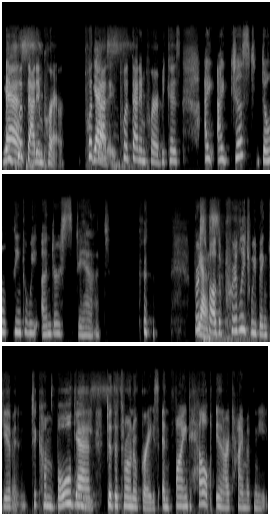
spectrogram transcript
yes. and put that in prayer. Put yes. that, put that in prayer because I, I just don't think we understand. First yes. of all, the privilege we've been given to come boldly yes. to the throne of grace and find help in our time of need.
